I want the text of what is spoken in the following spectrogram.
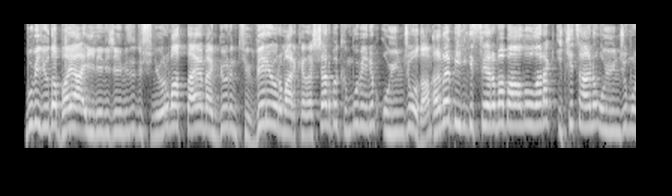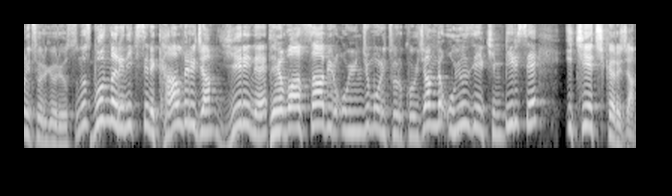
Bu videoda bayağı eğleneceğimizi düşünüyorum. Hatta hemen görüntüyü veriyorum arkadaşlar. Bakın bu benim oyuncu odam. Ana bilgisayarıma bağlı olarak iki tane oyuncu monitörü görüyorsunuz. Bunların ikisini kaldıracağım. Yerine devasa bir oyuncu monitörü koyacağım ve oyun zevkim 1 ise 2'ye çıkaracağım.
